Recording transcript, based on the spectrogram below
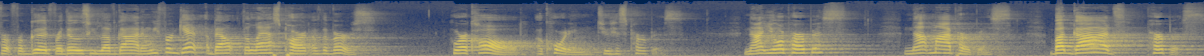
for, for good for those who love God. And we forget about the last part of the verse who are called according to his purpose. Not your purpose, not my purpose, but God's purpose.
